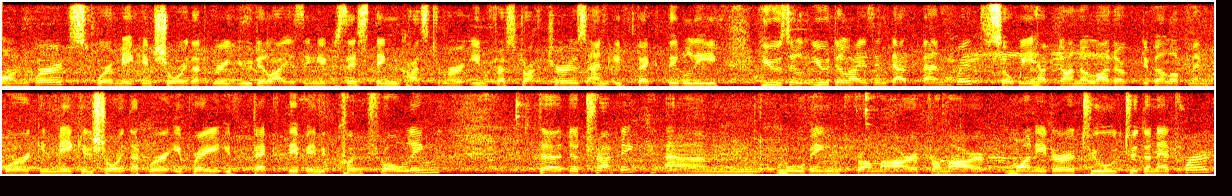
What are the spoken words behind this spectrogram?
onwards. We're making sure that we're utilizing existing customer infrastructures and effectively utilizing that bandwidth. So we have done a lot of development work in making sure that we're very effective in controlling the, the traffic um, moving from our from our monitor to, to the network,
